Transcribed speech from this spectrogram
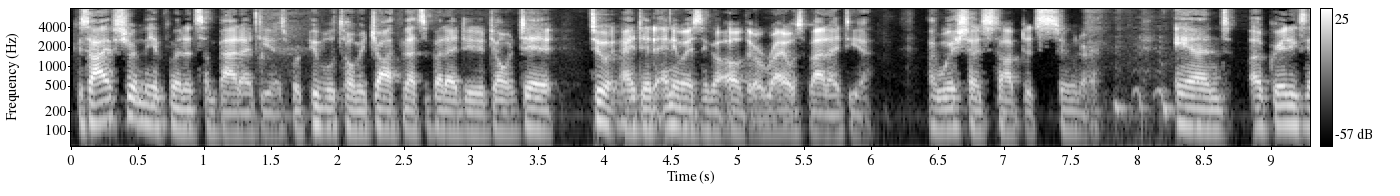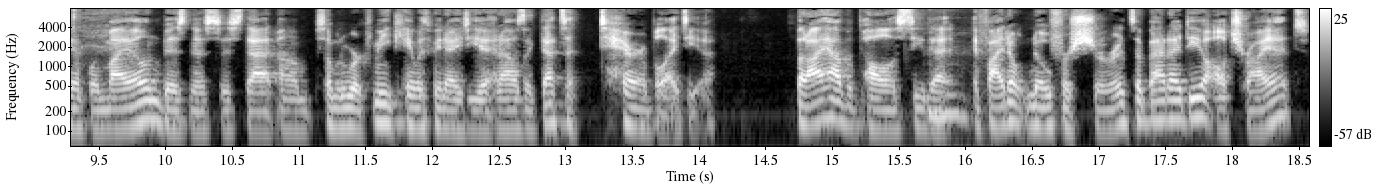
Because I've certainly implemented some bad ideas where people told me, Jonathan, that's a bad idea. Don't do it. Do it. I did anyways. And go, oh, they were right. It was a bad idea. I wish I'd stopped it sooner. and a great example in my own business is that um, someone who worked for me came with me an idea, and I was like, "That's a terrible idea." But I have a policy that mm-hmm. if I don't know for sure it's a bad idea, I'll try it.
